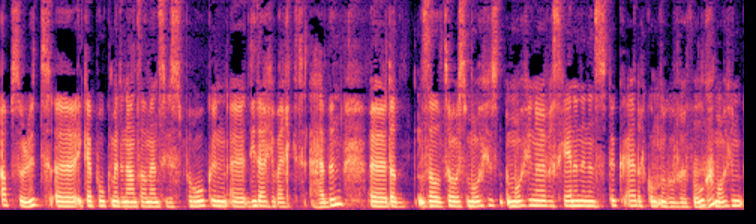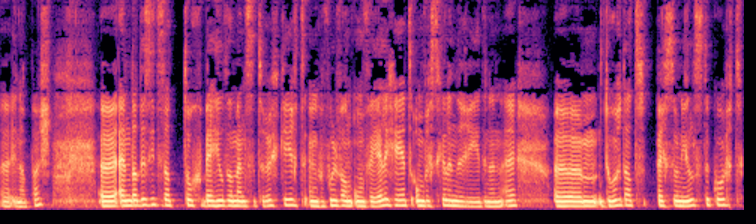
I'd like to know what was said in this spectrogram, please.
Absoluut. Uh, ik heb ook met een aantal mensen gesproken uh, die daar gewerkt hebben. Uh, dat zal trouwens morgen, morgen verschijnen in een stuk. er komt nog een vervolg -huh. morgen in Apache. en dat is iets dat toch bij heel veel mensen terugkeert. Een gevoel van onveiligheid om verschillende redenen. Hè. Um, door dat personeelstekort,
